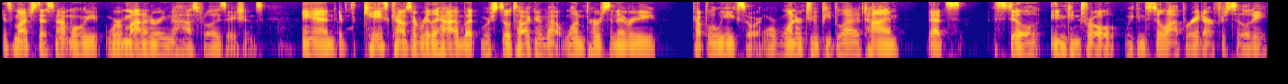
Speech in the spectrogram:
as much. That's not what we we're monitoring the hospitalizations. And if the case counts are really high, but we're still talking about one person every couple of weeks or, or one or two people at a time, that's still in control. We can still operate our facility.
